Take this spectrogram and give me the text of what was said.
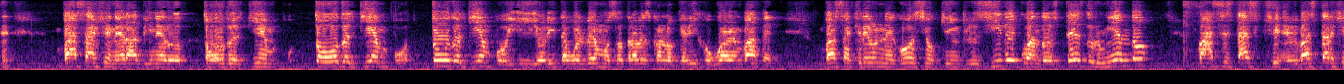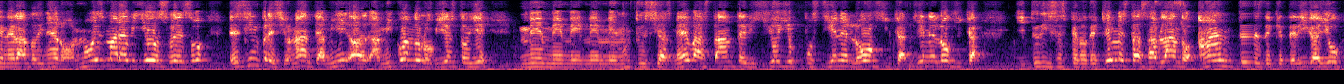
vas a generar dinero todo el tiempo, todo el tiempo, todo el tiempo. Y ahorita volvemos otra vez con lo que dijo Warren Buffett vas a crear un negocio que inclusive cuando estés durmiendo vas a estar, vas a estar generando dinero. ¿No es maravilloso eso? Es impresionante. A mí, a, a mí cuando lo vi esto, oye, me, me, me, me, entusiasmé bastante. Dije, oye, pues tiene lógica, tiene lógica. Y tú dices, pero ¿de qué me estás hablando? Antes de que te diga yo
